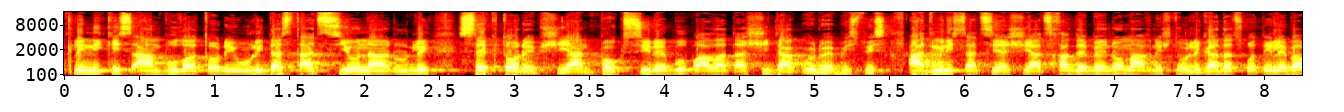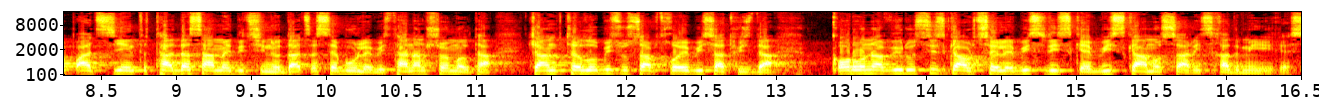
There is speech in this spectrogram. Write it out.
კლინიკის ამბულატორიული და სტაციონარული სექტორებში ან ბოქსირებულ პალატაში დაკვირვებისთვის. ადმინისტრაციაში აცხადებენ, რომ აღნიშნული გადაწყვეტილება პაციენტთა და სამედიცინო დაწესებულების თანამშრომელთა ჯანმრთელობის უსაფრთხოებისათვის და კორონავირუსის გავრცელების რისკების გამოსარიცხად მიიღეს.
